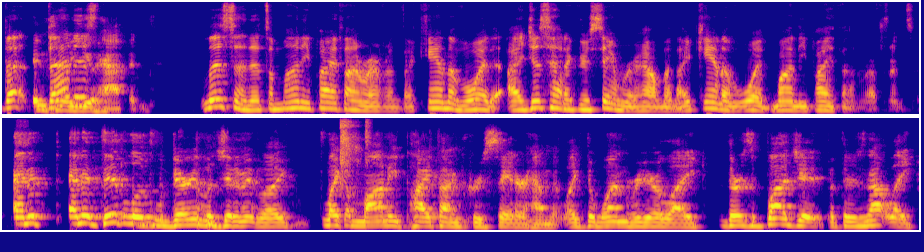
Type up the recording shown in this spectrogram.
That until that you is happened. Listen. It's a Monty Python reference. I can't avoid it. I just had a Crusader helmet. I can't avoid Monty Python references. And it and it did look very legitimate, like like a Monty Python Crusader helmet, like the one where you're like, there's a budget, but there's not like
